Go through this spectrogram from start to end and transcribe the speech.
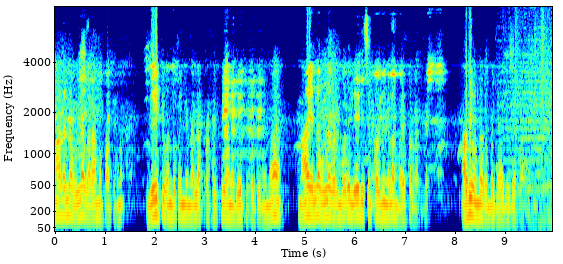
மாடெல்லாம் உள்ள வராம பார்த்துக்கணும். கேட்டு வந்து கொஞ்சம் நல்லா ப்ரொடெக்டிவான கேட்டு கட்டிங்கன்னா நாயெல்லாம் உள்ள வரும்போது லேடிஸும் குழந்தைங்க எல்லாம் பயப்படுறாங்க. அது ஒன்றும் ரொம்ப ஜாக்கிரதையாக பார்த்துக்கணும்.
